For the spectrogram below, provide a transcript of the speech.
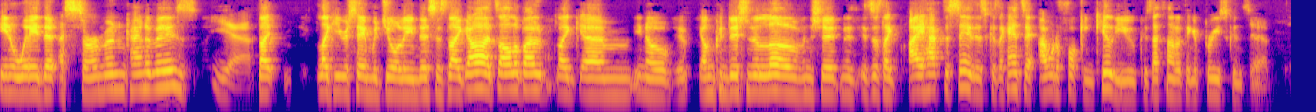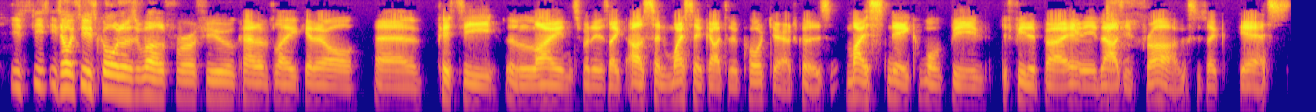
in a way that a sermon kind of is. Yeah. Like like you were saying with Jolyne, this is like oh, it's all about like um you know unconditional love and shit, and it's- it's just like I have to say this because I can't say I want to fucking kill you because that's not a thing a priest can say. Yeah. He's, he's, he's always- as well for a few kind of like, you know, uh, pithy little lines when he's like, I'll send my snake out to the courtyard because my snake won't be defeated by any lousy frogs. It's like, yes,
